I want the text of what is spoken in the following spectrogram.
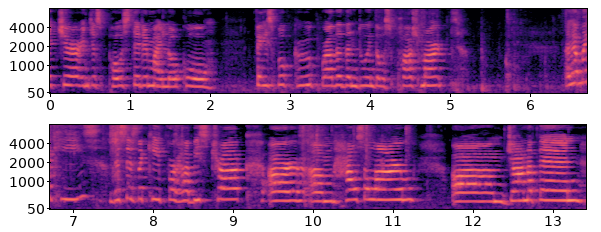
picture, and just post it in my local Facebook group rather than doing those Poshmark. I got my keys. This is the key for hubby's truck, our um, house alarm, um, Jonathan.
